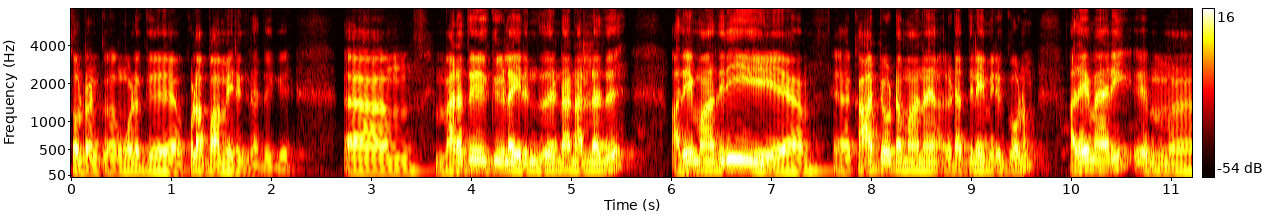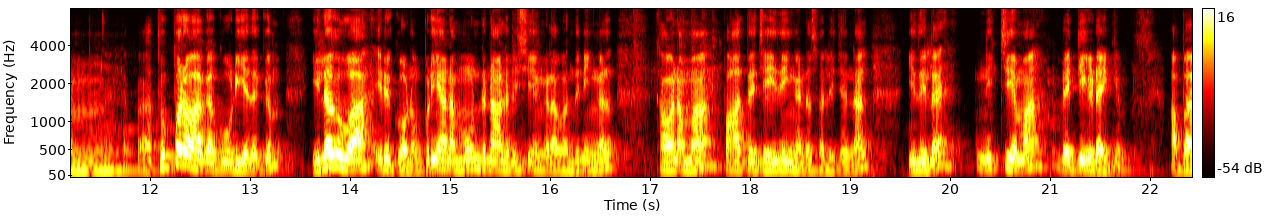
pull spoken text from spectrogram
சொல்கிறேன் உங்களுக்கு குழப்பாமல் இருக்கிறதுக்கு. மரத்துக்கு கீழே இருந்ததுன்னா நல்லது. அதே மாதிரி காற்றோட்டமான இடத்திலையும் இருக்கணும். அதே மாதிரி ம், துப்புரவாக்கக்கூடியதுக்கும் இலகுவாக இருக்கணும். இப்படியான மூன்று நாலு விஷயங்களை வந்து நீங்கள் கவனமாக பார்த்து செய்தீங்கன்னு சொல்லி சொன்னால் இதில் நிச்சயமாக வெற்றி கிடைக்கும். அப்போ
